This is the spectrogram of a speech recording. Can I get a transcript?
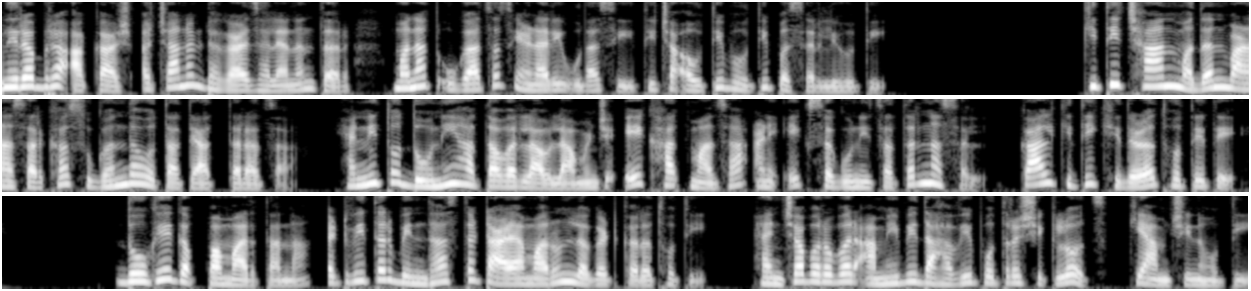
निरभ्र आकाश अचानक ढगाळ झाल्यानंतर मनात उगाचच येणारी उदासी तिच्या अवतीभोवती पसरली होती. किती छान मदनबाणासारखा सुगंध होता त्या अत्तराचा. ह्यांनी तो दोन्ही हातावर लावला म्हणजे एक हात माझा आणि एक सगुनीचा तर नसल. काल किती खिदळत होते ते. दोघे गप्पा मारताना पटवी तर बिनधास्त टाळ्या मारून लगट करत होती. ह्यांच्याबरोबर आम्ही बी दहावी पोत्र शिकलोच की आमची नव्हती.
